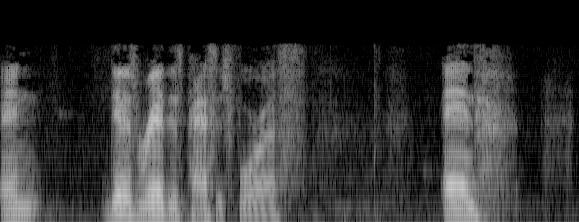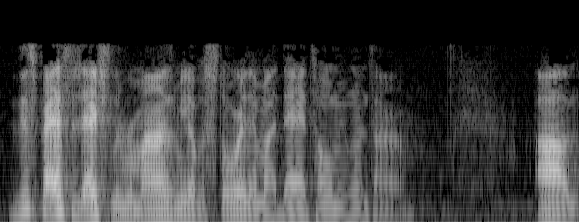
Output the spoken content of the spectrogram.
And Dennis read this passage for us. And this passage actually reminds me of a story that my dad told me one time. Um,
